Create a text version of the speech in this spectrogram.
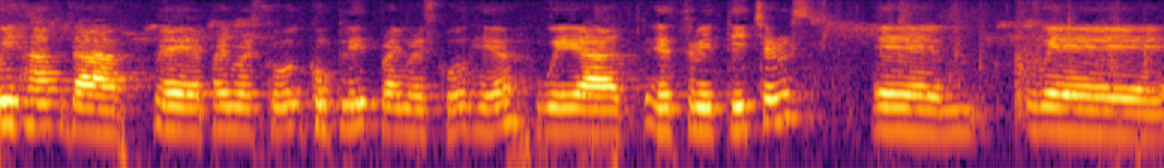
we have the uh, primary school, complete primary school here. We are uh, three teachers. Um, we,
